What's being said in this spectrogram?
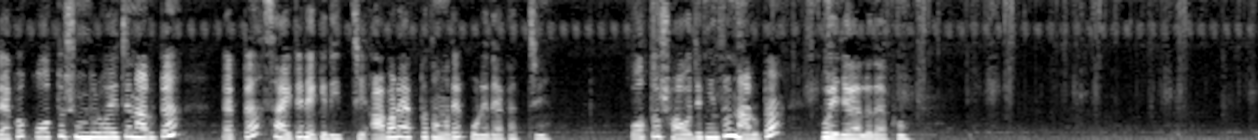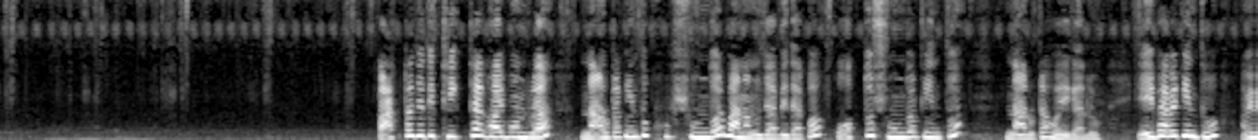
দেখো, কত সুন্দর হয়েছে নাড়ুটা। একটা সাইডে রেখে দিচ্ছি। আবারও একটা তোমাদের করে দেখাচ্ছি। কত সহজে কিন্তু নাড়ুটা হয়ে গেল, দেখো। পাকটা যদি ঠিকঠাক হয় বন্ধুরা, নাড়ুটা কিন্তু খুব সুন্দর বানানো যাবে। দেখো, কত সুন্দর কিন্তু নাড়ুটা হয়ে গেল। এইভাবে কিন্তু আমি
